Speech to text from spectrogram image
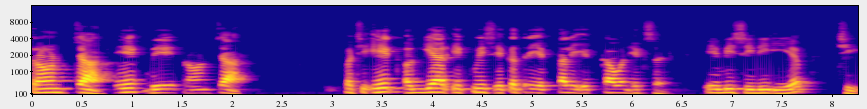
ત્રણ, ચાર. એક, બે, ત્રણ, ચાર. પછી એક, અગિયાર, એકવીસ, એકત્રીસ, એકતાલીસ, એકાવન, એકસઠ. A B C D E F G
